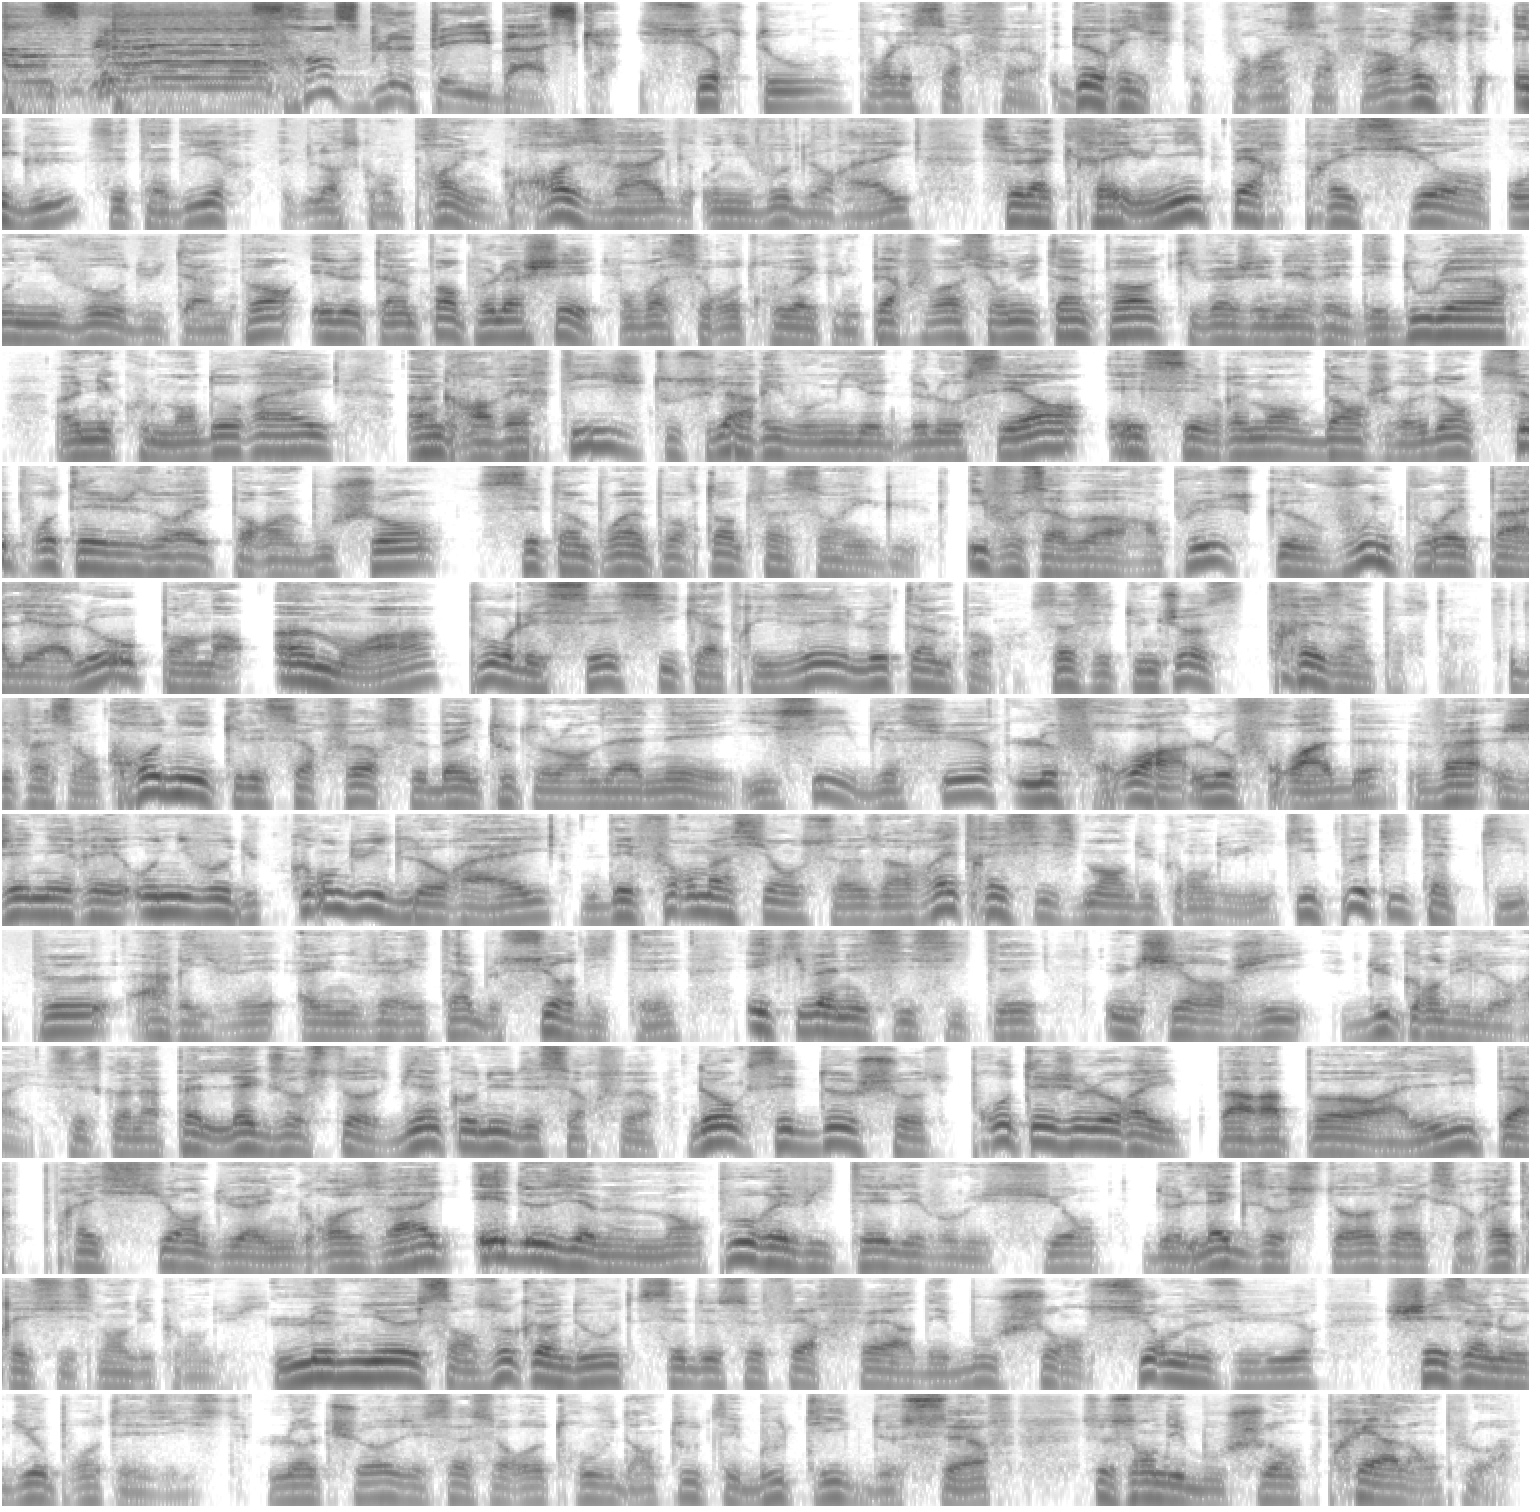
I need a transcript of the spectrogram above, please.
France Bleu. France Bleu Pays Basque. Surtout pour les surfeurs. Deux risques pour un surfeur. Un risque aigu, c'est-à-dire lorsqu'on prend une grosse vague au niveau de l'oreille, cela crée une hyperpression au niveau du tympan et le tympan peut lâcher. On va se retrouver avec une perforation du tympan qui va générer des douleurs, un écoulement d'oreille, un grand vertige. Tout cela arrive au milieu de l'océan et c'est vraiment dangereux. Donc se protéger les oreilles par un bouchon, c'est un point important de façon aiguë. Il faut savoir en plus que vous ne pourrez pas aller à l'eau pendant un mois pour laisser cicatriser le tympan. Ça, c'est une chose très importante. De façon chronique, les surfeurs se baignent tout au long de l'année, ici, bien sûr. Le froid, l'eau froide, va générer au niveau du conduit de l'oreille des formations osseuses, un rétrécissement du conduit qui petit à petit peut arriver à une véritable surdité et qui va nécessiter une chirurgie du conduit de l'oreille. C'est ce qu'on appelle l'exostose, bien connu des surfeurs. Donc, c'est deux choses. Protéger l'oreille par rapport à l'hyperpression due à une grosse vague et deuxièmement, pour éviter l'évolution de l'exostose avec ce rétrécissement du conduit. Le mieux, sans aucun doute, c'est de se faire faire des bouchons sur mesure chez un audioprothésiste. L'autre chose, et ça se retrouve dans toutes les boutiques de surf, ce sont des bouchons prêts à l'emploi.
